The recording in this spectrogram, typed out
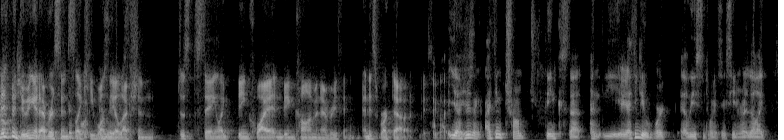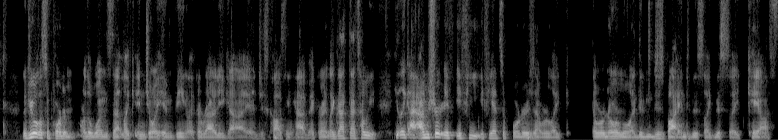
Biden's been doing it ever since like he won the Yes, it is. election, just staying like being quiet and being calm and everything, and it's worked out basically. yeah, here's the thing. I think Trump thinks that, and I think it worked at least in 2016, right? That like the people that support him are the ones that like enjoy him being like a rowdy guy and just causing havoc, right? Like that. That's how he. He like I, I'm sure if if he if he had supporters that were like that were normal and didn't just buy into this like this like chaos,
